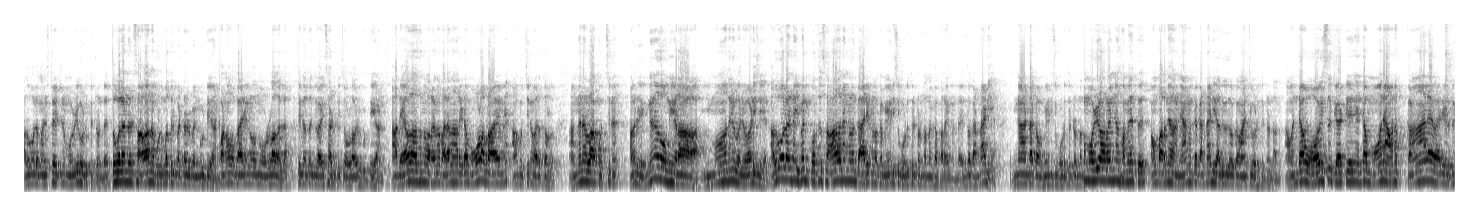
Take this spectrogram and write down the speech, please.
അതുപോലെ മജിസ്ട്രേറ്റിന് മൊഴി കൊടുത്തിട്ടുണ്ട്. അതുപോലെ തന്നെ ഒരു സാധാരണ കുടുംബത്തിൽപ്പെട്ട ഒരു പെൺകുട്ടിയാണ്. പണമോ കാര്യങ്ങളോ ഒന്നും ഉള്ളതല്ല. ഇരുപത്തഞ്ച് വയസ്സ് അടുപ്പിച്ചുള്ള ഒരു കുട്ടിയാണ്. ആ ദേവദാസ് എന്ന് പറയുന്ന പരനാറിയുടെ മോള പ്രായമേ ആ കൊച്ചിന് വരത്തുള്ളൂ. അങ്ങനെയുള്ള ആ കൊച്ചിന് അവന് എങ്ങനെ തോന്നിയടാ? ഇമാതിരി പരിപാടി ചെയ്യാൻ. അതുപോലെ തന്നെ ഇവൻ കുറച്ച് സാധനങ്ങളും കാര്യങ്ങളൊക്കെ മേടിച്ച് കൊടുത്തിട്ടുണ്ടെന്നൊക്കെ പറയുന്നുണ്ട്. എന്തോ കണ്ണാടിയാ. ഇങ്ങാണ്ടൊക്കെ മേടിച്ച് കൊടുത്തിട്ടുണ്ടെന്ന് മൊഴി പറഞ്ഞ സമയത്ത് അവൻ പറഞ്ഞതാണ് ഞാൻ മറ്റേ കണ്ണാടി അതും ഇതൊക്കെ വാങ്ങിച്ചു കൊടുത്തിട്ടുണ്ടെന്ന്. അവന്റെ വോയിസ് കേട്ട് കഴിഞ്ഞാൽ എന്റെ മോനെ അവനെ കാല വരെ എടുത്ത്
